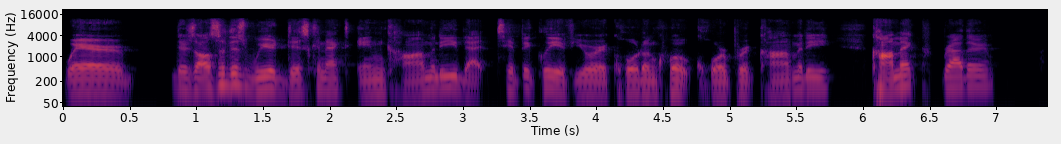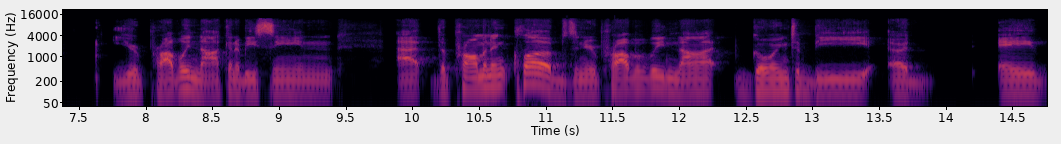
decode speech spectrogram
where there's also this weird disconnect in comedy that typically if you're a quote unquote corporate comedy comic rather you're probably not going to be seen at the prominent clubs and you're probably not going to be a a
